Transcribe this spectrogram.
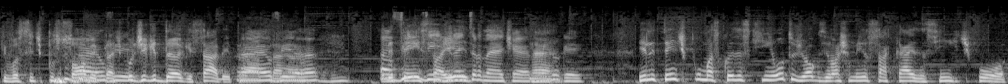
que você, tipo, sobe É, pra, vi. tipo, Dig Dug, sabe? Pra, é, eu pra- vi. É, Ele eu vi tem em isso vídeo aí. na internet, é, não É. joguei. E ele tem, tipo, umas coisas que em outros jogos eu acho meio sacais, assim, que, tipo,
